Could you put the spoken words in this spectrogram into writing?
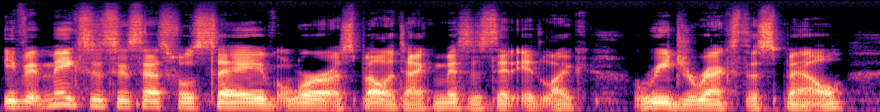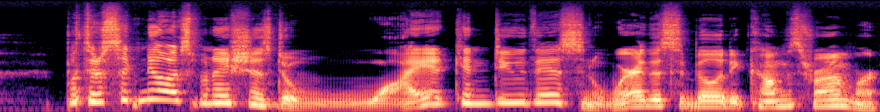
If it makes a successful save or a spell attack misses it, it like redirects the spell. But there's like no explanation as to why it can do this and where this ability comes from, or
